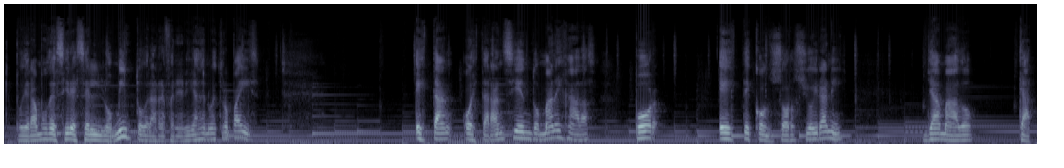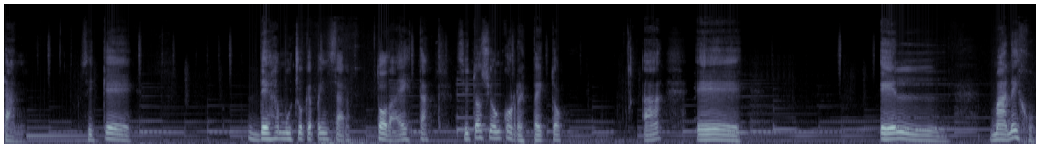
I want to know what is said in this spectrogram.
que pudiéramos decir es el lomito de las refinerías de nuestro país, están o estarán siendo manejadas por este consorcio iraní llamado Catán. Así que deja mucho que pensar toda esta situación con respecto a eh, el manejo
